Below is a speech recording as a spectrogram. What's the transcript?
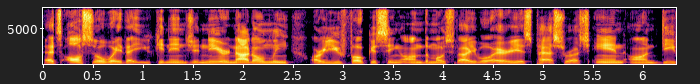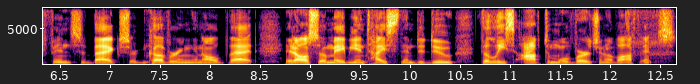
that's also a way that you can engineer. Not only are you focusing on the most valuable areas, pass rush, and on defensive backs or covering and all that, it also maybe entice them to do the least optimal version of offense.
